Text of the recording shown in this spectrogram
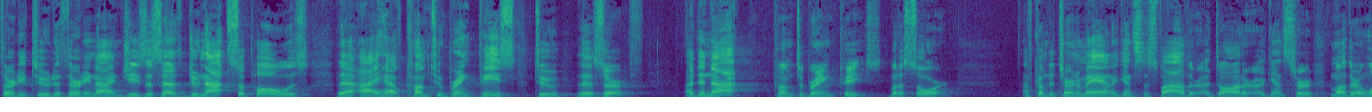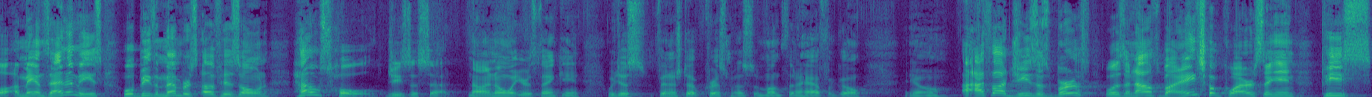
32 to 39. Jesus says, Do not suppose that I have come to bring peace to this earth. I did not come to bring peace, but a sword. I've come to turn a man against his father, a daughter against her mother in law. A man's enemies will be the members of his own household, Jesus said. Now, I know what you're thinking. We just finished up Christmas a month and a half ago. You know, I, I thought Jesus' birth was announced by angel choir singing, Peace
